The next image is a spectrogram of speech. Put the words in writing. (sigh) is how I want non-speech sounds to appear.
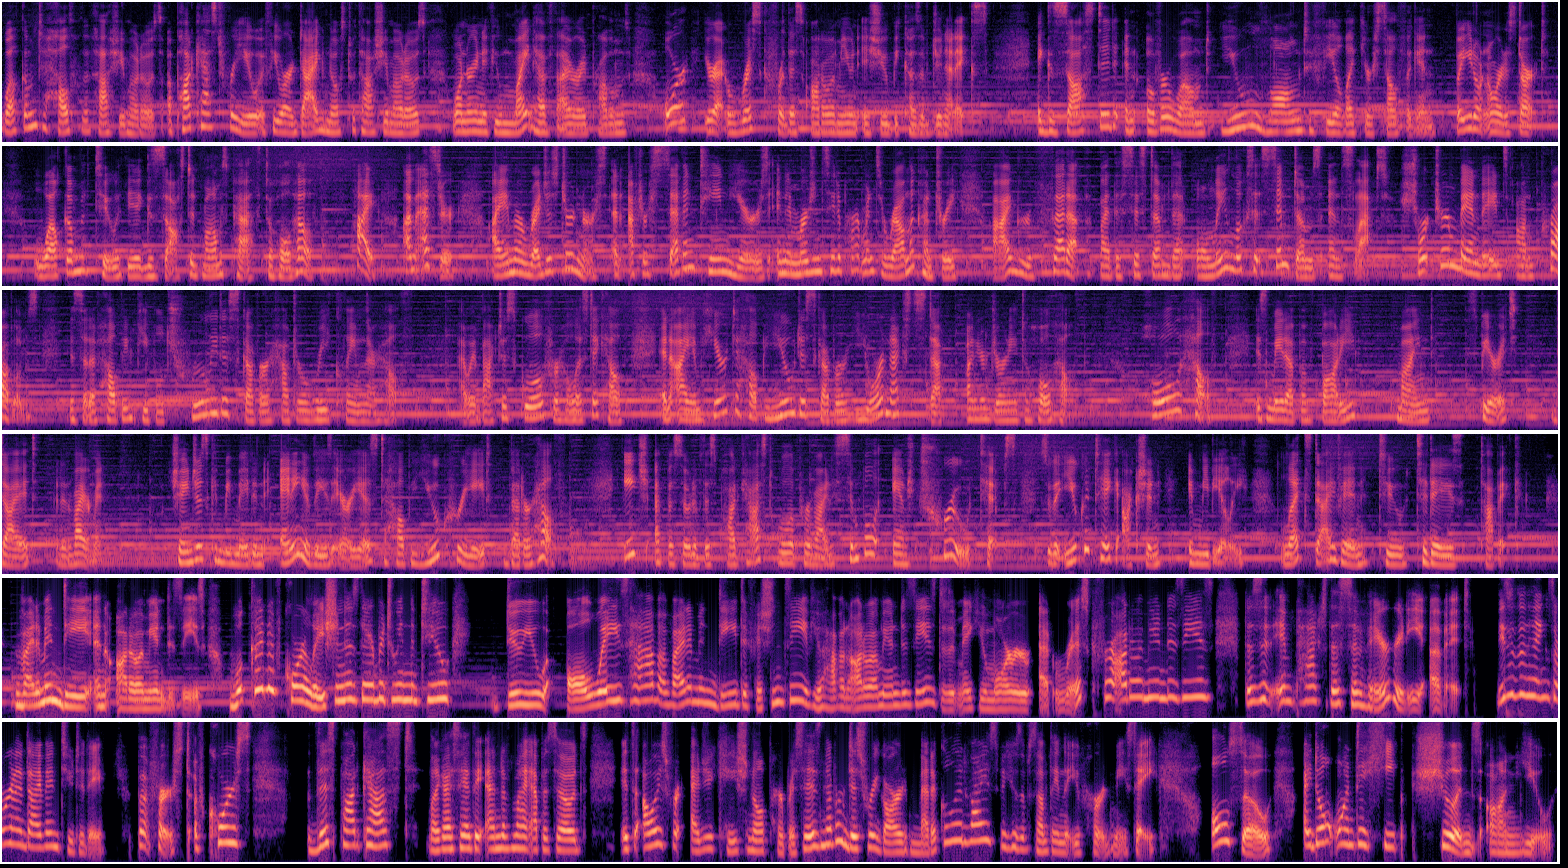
Welcome to Health with Hashimoto's, a podcast for you if you are diagnosed with Hashimoto's, wondering if you might have thyroid problems, or you're at risk for this autoimmune issue because of genetics. Exhausted and overwhelmed, you long to feel like yourself again, but you don't know where to start. Welcome to the Exhausted Mom's Path to Whole Health. Hi, I'm Esther. I am a registered nurse, and after 17 years in emergency departments around the country, I grew fed up by the system that only looks at symptoms and slaps short term band aids on problems instead of helping people truly discover how to reclaim their health. I went back to school for holistic health, and I am here to help you discover your next step on your journey to whole health. Whole health is made up of body, mind, spirit, diet, and environment. Changes can be made in any of these areas to help you create better health. Each episode of this podcast will provide simple and true tips so that you could take action immediately. Let's dive into today's topic. Vitamin D and autoimmune disease. What kind of correlation is there between the two? Do you always have a vitamin D deficiency if you have an autoimmune disease? Does it make you more at risk for autoimmune disease? Does it impact the severity of it? These are the things that we're going to dive into today. But first, of course, this podcast, like I say at the end of my episodes, it's always for educational purposes. Never disregard medical advice because of something that you've heard me say. Also, I don't want to heap shoulds on you.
